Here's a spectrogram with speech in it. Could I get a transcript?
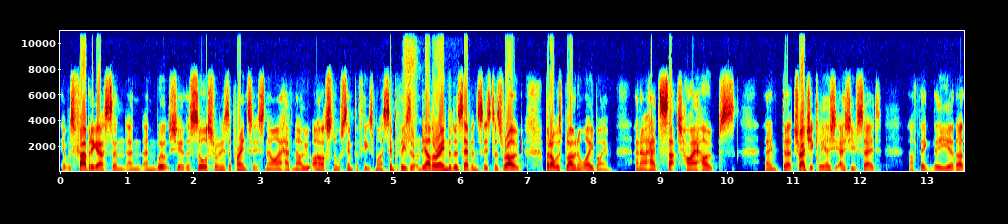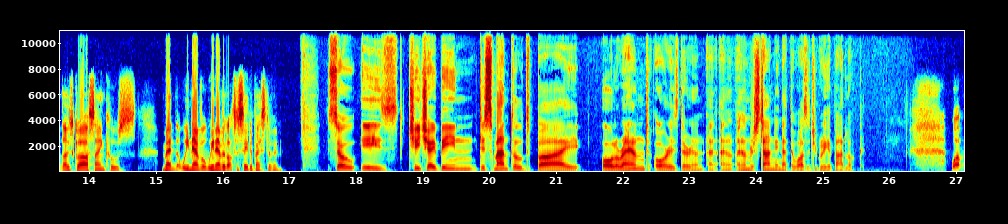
It was Fabregas and, and, and Wilshere, the sorcerer and his apprentice. Now, I have no Arsenal sympathies. My sympathies are at the other end of the Seven Sisters Road, but I was blown away by him, and I had such high hopes. And uh, tragically, as, as you've said, I think the uh, th- those glass ankles meant that we never we never got to see the best of him. So is Tite being dismantled by all around, or is there an, an, an understanding that there was a degree of bad luck? Well,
